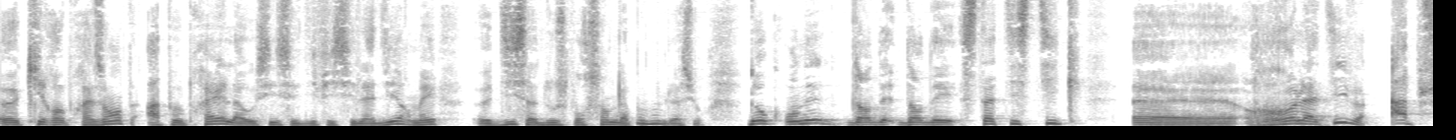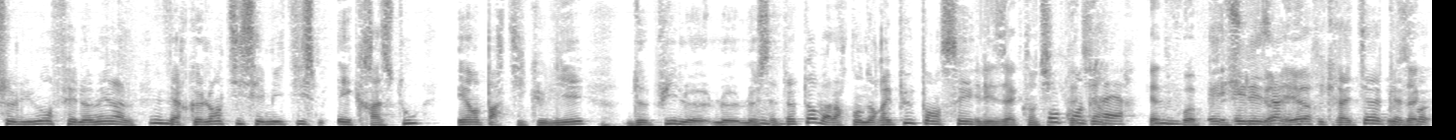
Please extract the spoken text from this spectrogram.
euh, qui représentent à peu près, là aussi c'est difficile à dire, mais 10 euh, à 12% de la population. Donc on est dans des, statistiques euh, relatives absolument phénoménales. Mmh. C'est-à-dire que l'antisémitisme écrase tout, et en particulier depuis le, 7 mmh. octobre, alors qu'on aurait pu penser... Et les actes antichrétiens, quatre mmh. fois plus et, et les actes antichrétiens, quatre fois,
